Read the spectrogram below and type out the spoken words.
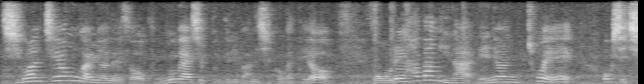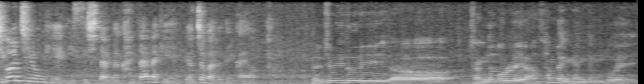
직원 채용 관련해서 궁금해하실 분들이 많으실 것 같아요. 그래서 올해 하반기나 내년 초에 혹시 직원 채용 계획이 있으시다면 간단하게 여쭤봐도 될까요? 네, 저희들이 어, 작년 올해 한 300명 정도의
